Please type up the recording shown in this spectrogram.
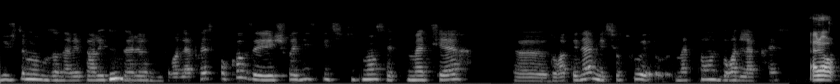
justement, vous en avez parlé tout à l'heure du droit de la presse, pourquoi vous avez choisi spécifiquement cette matière, droit pénal, mais surtout maintenant le droit de la presse alors,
